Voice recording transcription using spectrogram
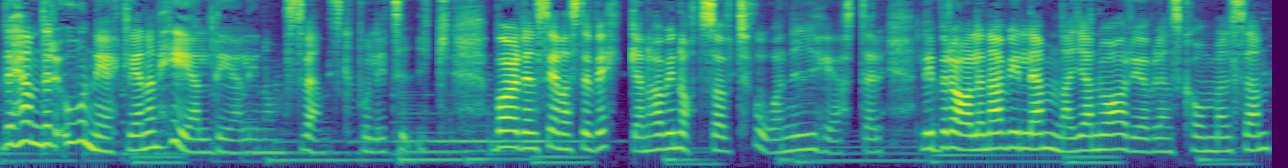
Det händer onekligen en hel del inom svensk politik. Bara den senaste veckan har vi nåtts av två nyheter. Liberalerna vill lämna januariöverenskommelsen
